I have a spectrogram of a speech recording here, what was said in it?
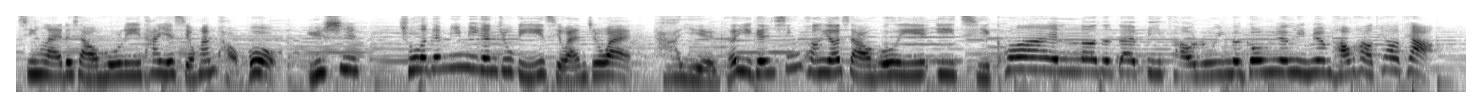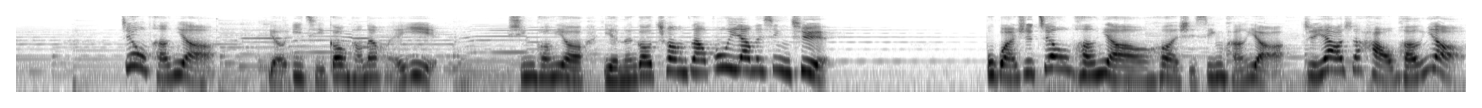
新来的小狐狸他也喜欢跑步，于是。除了跟咪咪、跟朱比一起玩之外，它也可以跟新朋友小狐狸一起快乐的在碧草如茵的公园里面跑跑跳跳。旧朋友有一起共同的回忆，新朋友也能够创造不一样的兴趣。不管是旧朋友或是新朋友，只要是好朋友，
